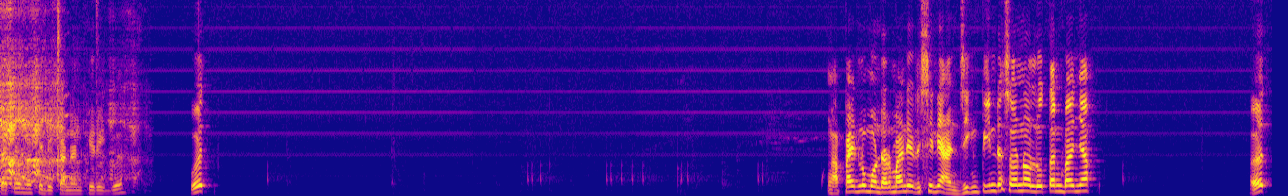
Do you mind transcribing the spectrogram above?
Tapi masih di kanan kiri gue. What? Ngapain lu mondar mandir di sini anjing? Pindah sono lutan banyak. What?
